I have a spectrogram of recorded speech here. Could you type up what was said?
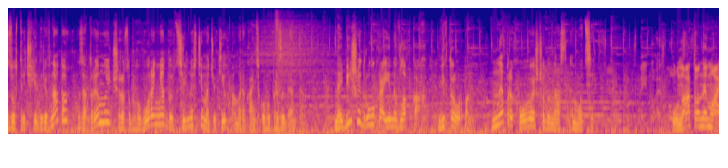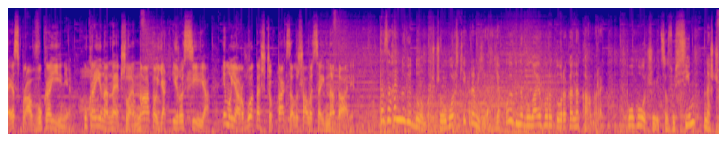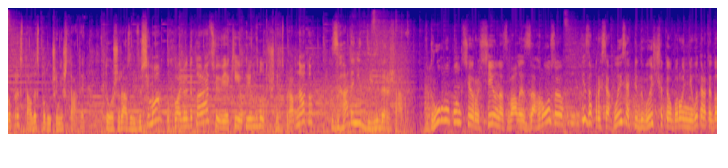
Зустріч лідерів НАТО затримують через обговорення доцільності матюків американського президента. Найбільший друг України в лапках Віктор Орбан не приховує щодо нас емоцій. У НАТО немає справ в Україні. Україна не член НАТО, як і Росія. І моя робота, щоб так залишалося й надалі. Та загальновідомо, що угорський прем'єр, якою б не була його риторика на камери, погоджується з усім, на що пристали Сполучені Штати. Тож разом з усіма ухвалює декларацію, в якій, окрім внутрішніх справ НАТО, згадані дві держави. В другому пункті Росію назвали загрозою і заприсяглися підвищити оборонні витрати до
